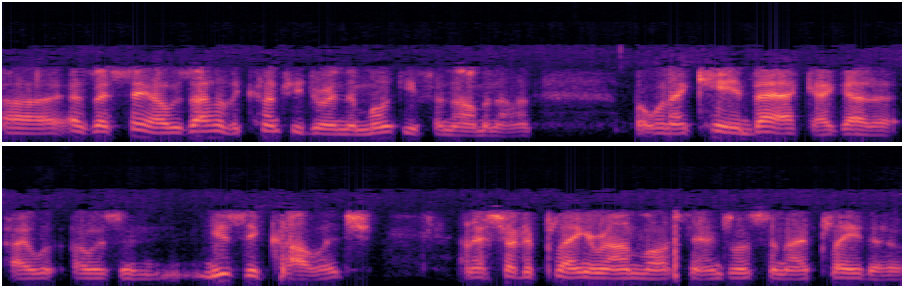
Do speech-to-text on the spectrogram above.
uh, as I say, I was out of the country during the Monkee phenomenon. But when I came back, I got a, I, w- I was in music college, and I started playing around Los Angeles, and I played a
